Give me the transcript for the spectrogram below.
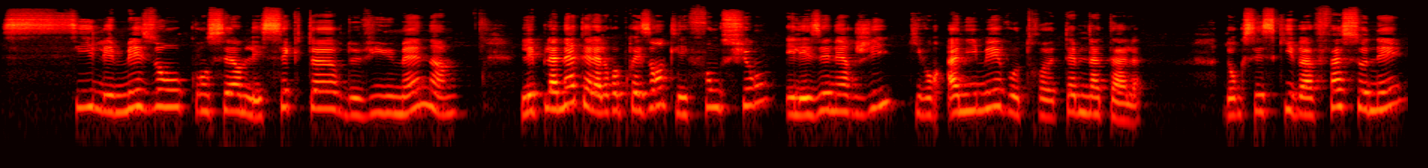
si les maisons concernent les secteurs de vie humaine, les planètes, elles, représentent les fonctions et les énergies qui vont animer votre thème natal. Donc c'est ce qui va façonner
